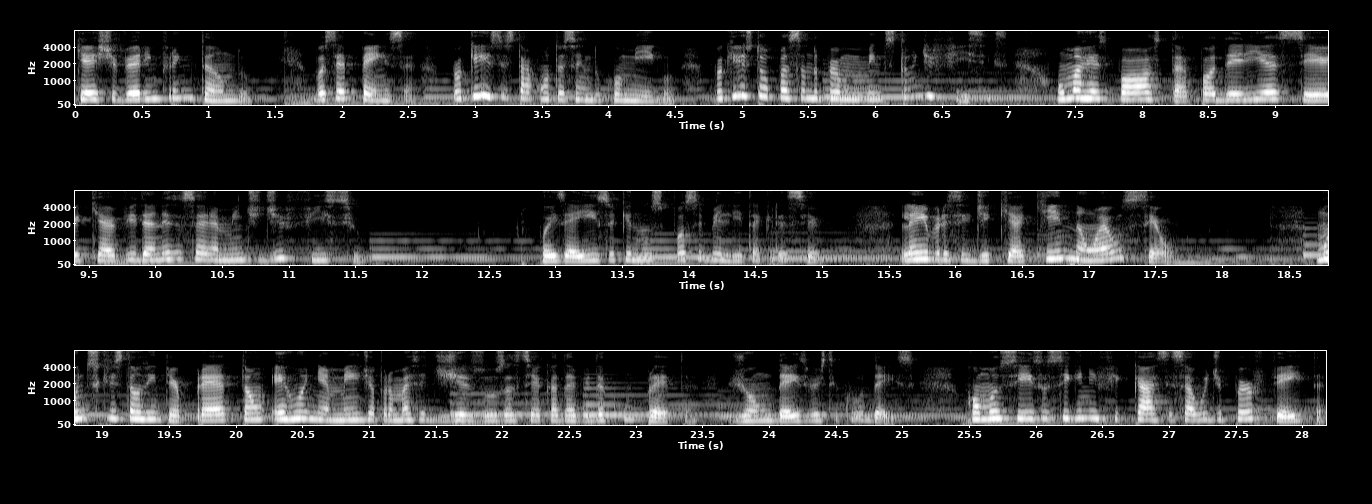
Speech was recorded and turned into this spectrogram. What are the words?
que estiver enfrentando. Você pensa: por que isso está acontecendo comigo? Por que estou passando por momentos tão difíceis? Uma resposta poderia ser que a vida é necessariamente difícil, pois é isso que nos possibilita crescer. Lembre-se de que aqui não é o céu. Muitos cristãos interpretam erroneamente a promessa de Jesus acerca da vida completa, João 10, versículo 10, como se isso significasse saúde perfeita,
